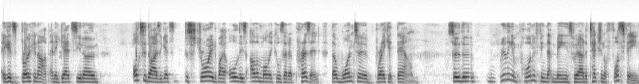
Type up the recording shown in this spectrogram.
it gets broken up and it gets, you know, oxidized, it gets destroyed by all these other molecules that are present that want to break it down. So the really important thing that means for our detection of phosphine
